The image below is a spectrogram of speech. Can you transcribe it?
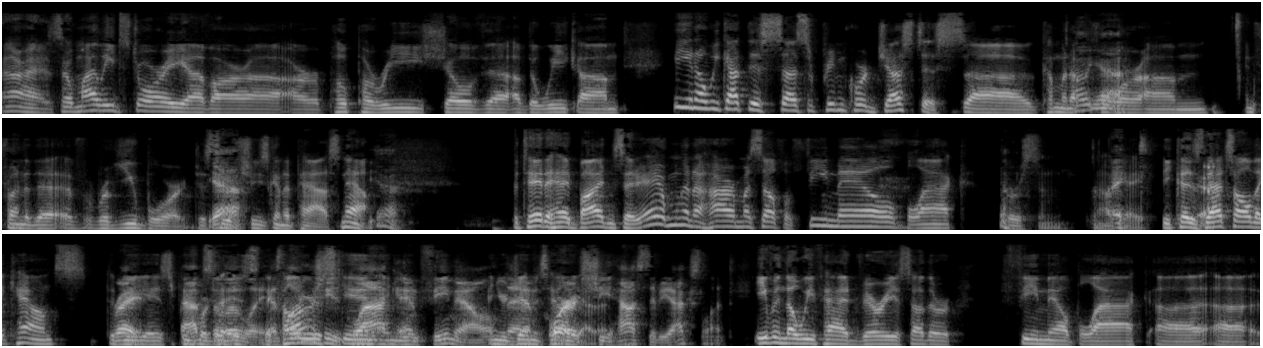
all right. So, my lead story of our uh, our potpourri show of the of the week. Um, you know, we got this uh, Supreme Court justice uh, coming up Oh, yeah. for um, in front of the review board to see Yeah. if she's going to pass. Now, yeah. Potato Head Biden said, "Hey, I'm going to hire myself a female black person." Okay, Right. because Yeah. that's all that counts to Right. be a Supreme Court. Absolutely. is The As color long as she's black and and, female, and your then of course she has to be excellent. even though we've had various other female black uh, uh,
